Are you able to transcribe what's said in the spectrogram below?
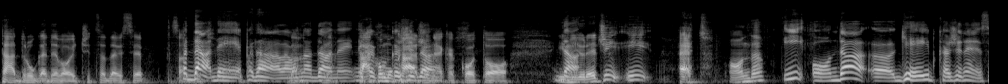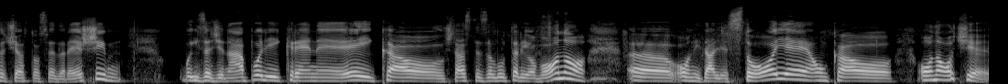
ta druga devojčica, da joj se... Pa da, ne, pa da, ona da, ne, nekako Tako mu kaže, kaže da. nekako to Da. Između reči i eto, onda... I onda uh, Gabe kaže, ne, sad ću ja to sve da rešim. Izađe napolje i krene, ej, kao, šta ste zalutali ovo ono. Uh, oni dalje stoje, on kao, ona hoće,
